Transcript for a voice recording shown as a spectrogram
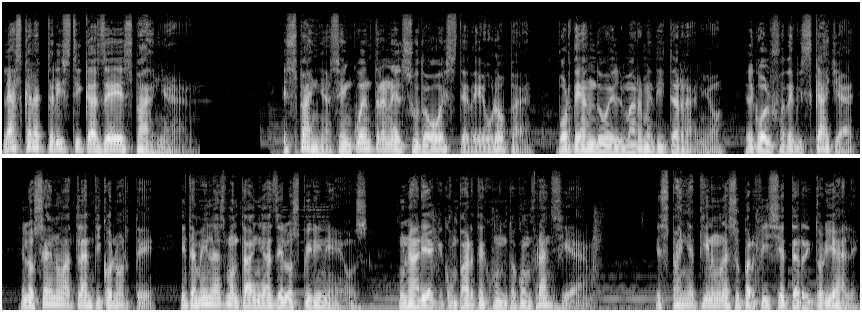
Las características de España. España se encuentra en el sudoeste de Europa, bordeando el mar Mediterráneo, el Golfo de Vizcaya, el Océano Atlántico Norte y también las montañas de los Pirineos, un área que comparte junto con Francia. España tiene una superficie territorial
